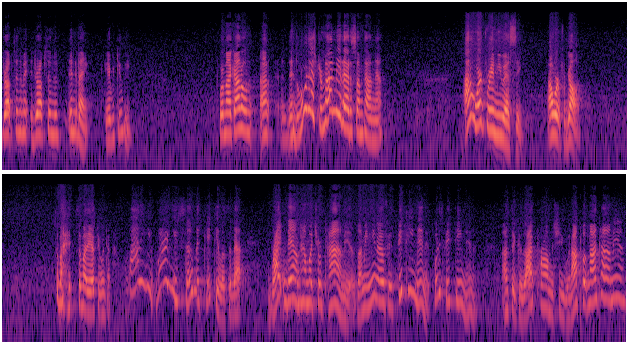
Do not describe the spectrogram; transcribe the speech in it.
Drops in the drops in the in the bank every two weeks. Where I'm I don't. I, and the Lord has to remind me of that at some time now. I don't work for MUSC. I work for God. Somebody somebody asked me one time, why do you why are you so meticulous about writing down how much your time is? I mean, you know, if it's 15 minutes, what is 15 minutes? I said, because I promise you, when I put my time in,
